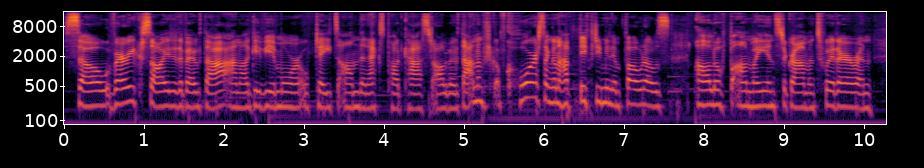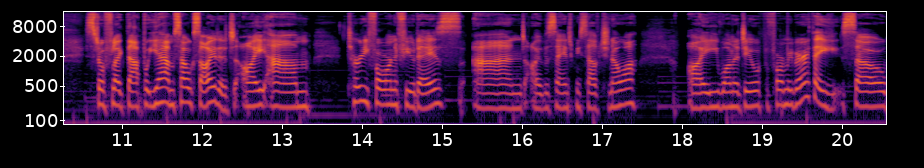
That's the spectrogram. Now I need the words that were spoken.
So, very excited about that. And I'll give you more updates on the next podcast all about that. And I'm, of course, I'm going to have 50 million photos all up on my Instagram and Twitter and stuff like that. But yeah, I'm so excited. I am 34 in a few days. And I was saying to myself, do you know what? I want to do it before my birthday. So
